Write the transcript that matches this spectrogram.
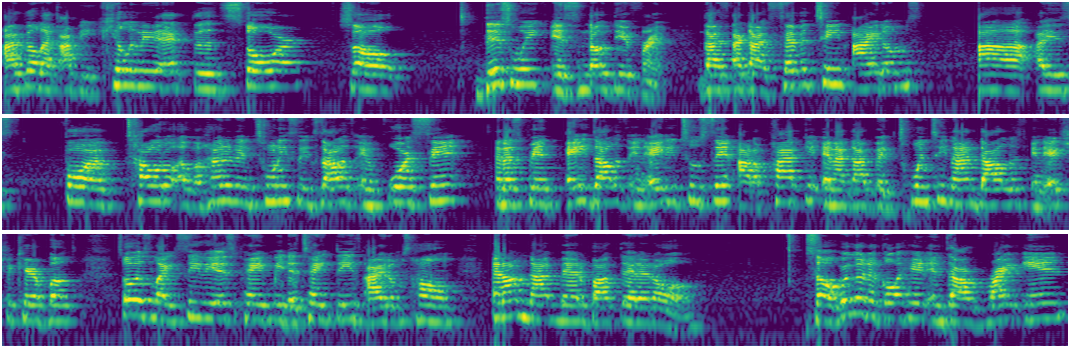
I feel like I be killing it at the store. So this week is no different. Guys, I got 17 items. Uh, is for a total of $126.04 and I spent $8.82 out of pocket and I got back $29 in extra care bucks. So it's like CVS paid me to take these items home and I'm not mad about that at all. So we're going to go ahead and dive right in.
